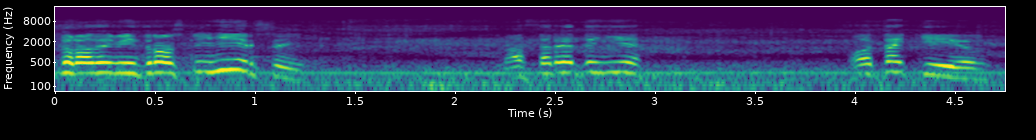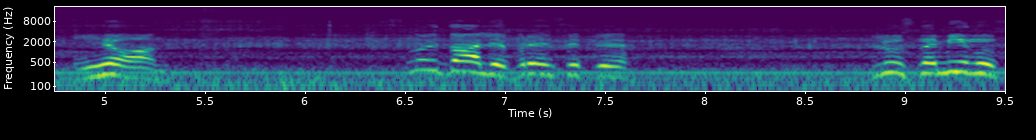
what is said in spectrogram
Сторони він трошки гірший. На середині отакий гігант. Ну і далі, в принципі, плюс на мінус.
